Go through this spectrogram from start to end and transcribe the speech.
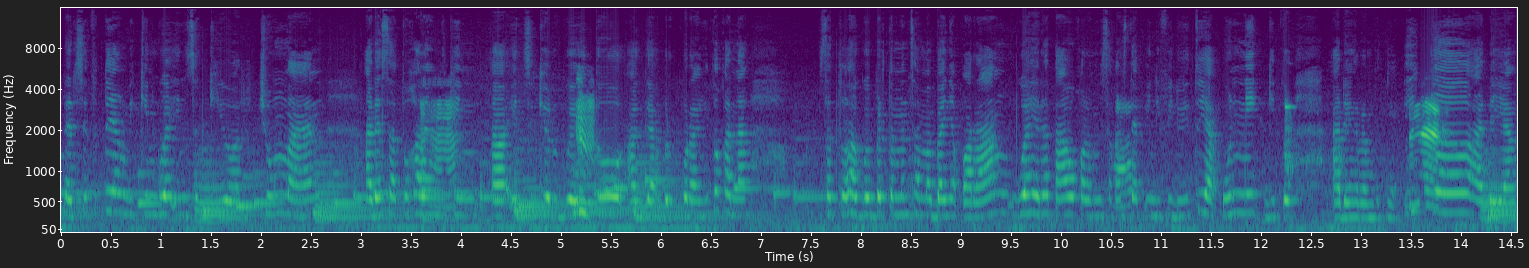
Dari situ tuh yang bikin gue insecure. Cuman ada satu hal yang bikin uh, insecure gue itu agak berkurang itu karena setelah gue berteman sama banyak orang gue akhirnya tahu kalau misalkan setiap individu itu ya unik gitu. Ada yang rambutnya eagle ada yang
